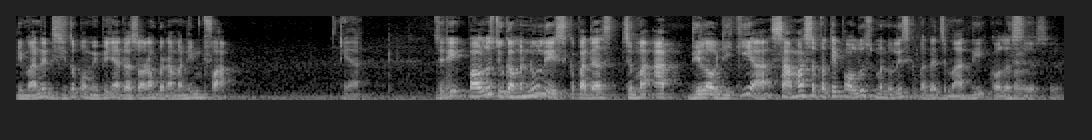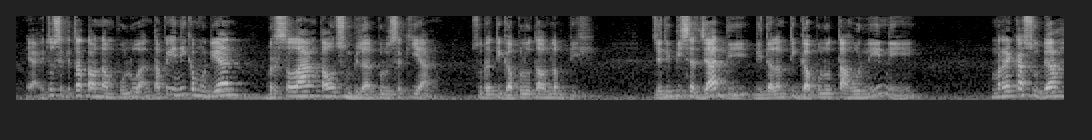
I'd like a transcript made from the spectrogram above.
di mana di situ pemimpinnya adalah seorang bernama Nimfa. Ya. Jadi Paulus juga menulis kepada jemaat di Laodikia sama seperti Paulus menulis kepada jemaat di Kolose. Kolose. Ya, itu sekitar tahun 60-an. Tapi ini kemudian berselang tahun 90 sekian. Sudah 30 tahun lebih. Jadi bisa jadi di dalam 30 tahun ini mereka sudah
